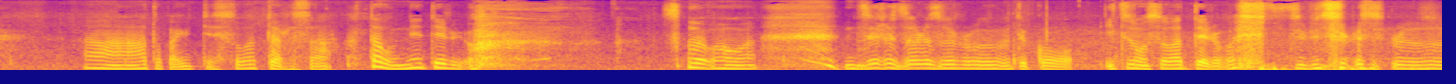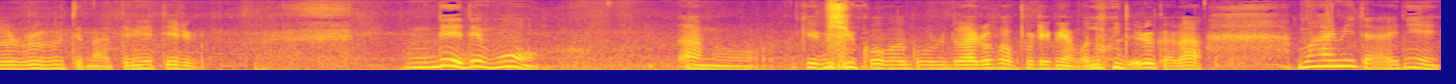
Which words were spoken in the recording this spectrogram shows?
「ああ」とか言って座ったらさ多分寝てるよ。そのままズルズルズルってこういつも座ってる場所でズルズルズルズルってなって寝てるよ。ででもあのキュービーコーバゴールドアルファプレミアム飲んでるから前みたいに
